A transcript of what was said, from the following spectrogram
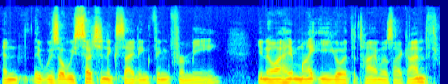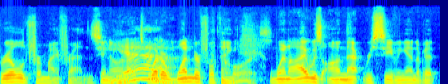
and it was always such an exciting thing for me. You know, I my ego at the time was like, I'm thrilled for my friends. You know, that's what a wonderful thing. course. When I was on that receiving end of it,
